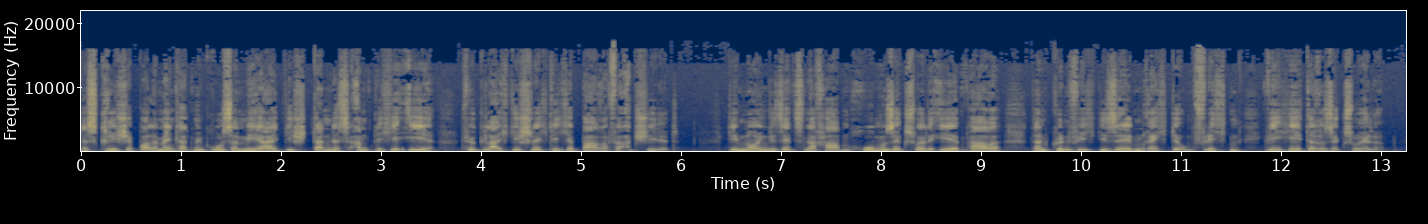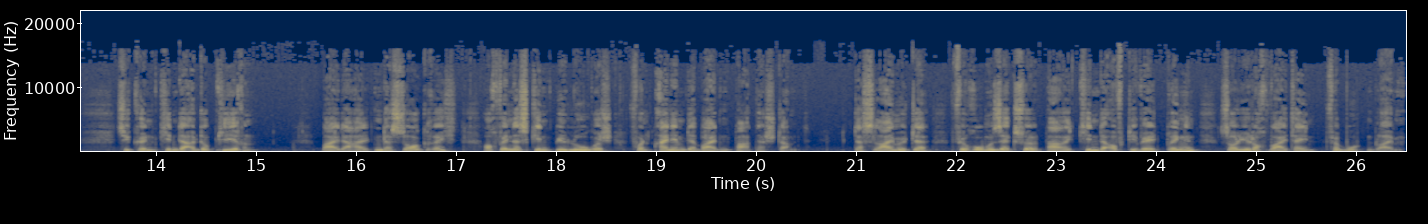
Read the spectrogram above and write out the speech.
Das griechische Parlament hat mit großer Mehrheit die standesamtliche Ehe für gleichgeschlechtliche Paare verabschiedet. Dem neuen Gesetz nach haben homosexuelle Ehepaare dann künftig dieselben Rechte und Pflichten wie heterosexuelle. Sie können Kinder adoptieren. Beide erhalten das Sorgerecht, auch wenn das Kind biologisch von einem der beiden Partner stammt. Dass Leihmütter für homosexuelle Paare Kinder auf die Welt bringen, soll jedoch weiterhin verboten bleiben.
